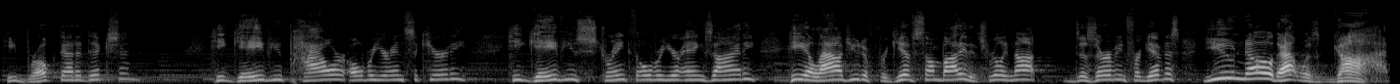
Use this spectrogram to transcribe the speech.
He broke that addiction. He gave you power over your insecurity. He gave you strength over your anxiety. He allowed you to forgive somebody that's really not deserving forgiveness, you know that was God.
